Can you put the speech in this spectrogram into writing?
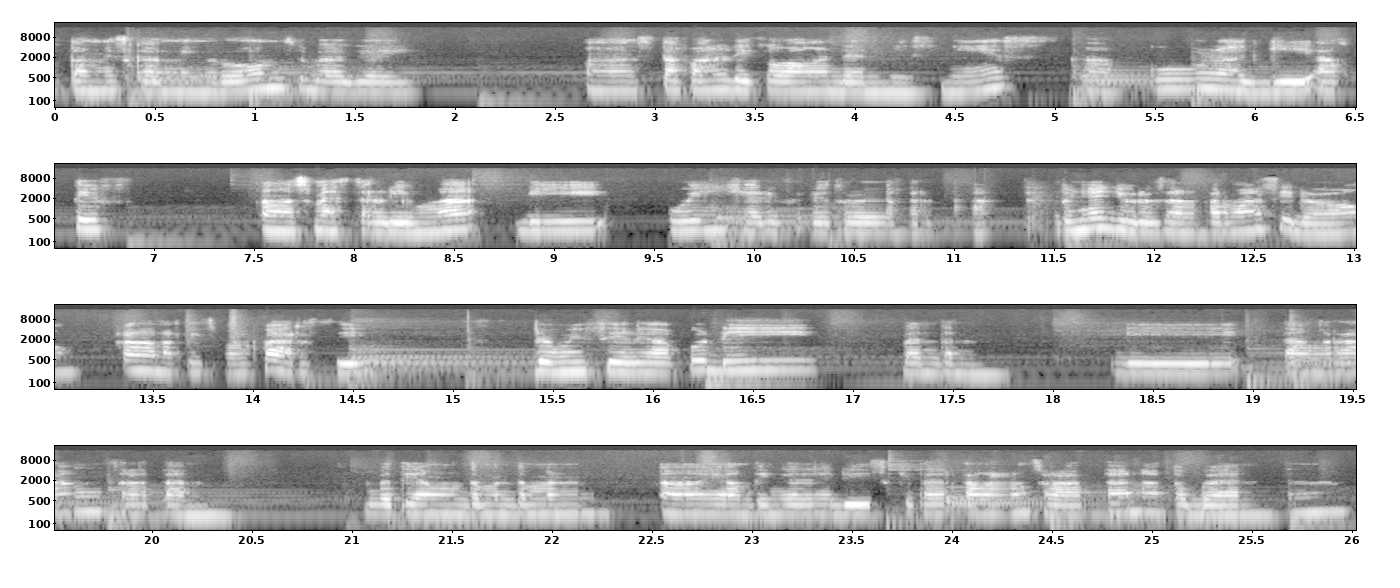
Utami Skarningrum sebagai uh, staf ahli keuangan dan bisnis. Aku lagi aktif uh, semester 5 di UIN Syarif Jakarta. Tentunya jurusan farmasi dong kan anak Isma Farsi. Domisili aku di Banten di Tangerang Selatan. Buat yang teman-teman uh, yang tinggalnya di sekitar Tangerang Selatan atau Banten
